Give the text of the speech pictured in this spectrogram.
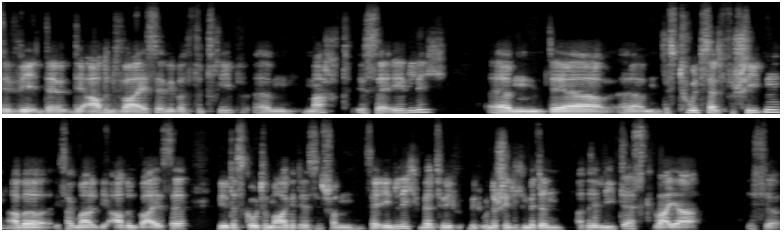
die, die, die Art und Weise, wie man Vertrieb ähm, macht, ist sehr ähnlich. Ähm, der, ähm, das Toolset verschieden, aber ich sage mal, die Art und Weise, wie das Go-to-Market ist, ist schon sehr ähnlich, natürlich mit unterschiedlichen Mitteln. Also Lead Desk war ja, ist ja,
